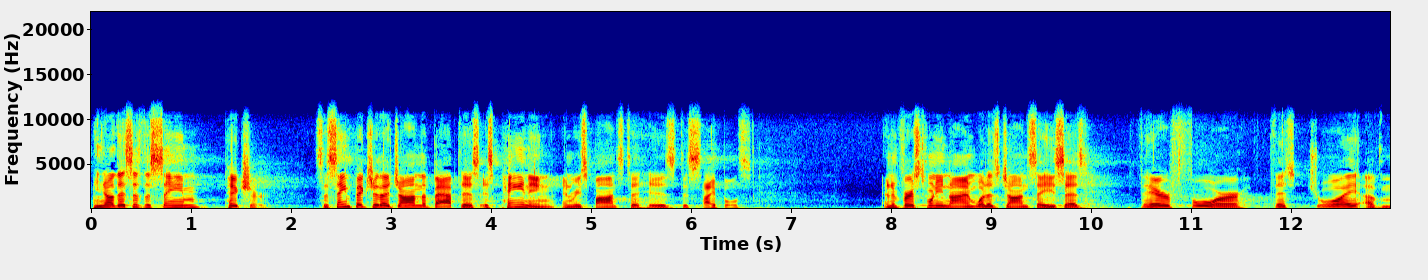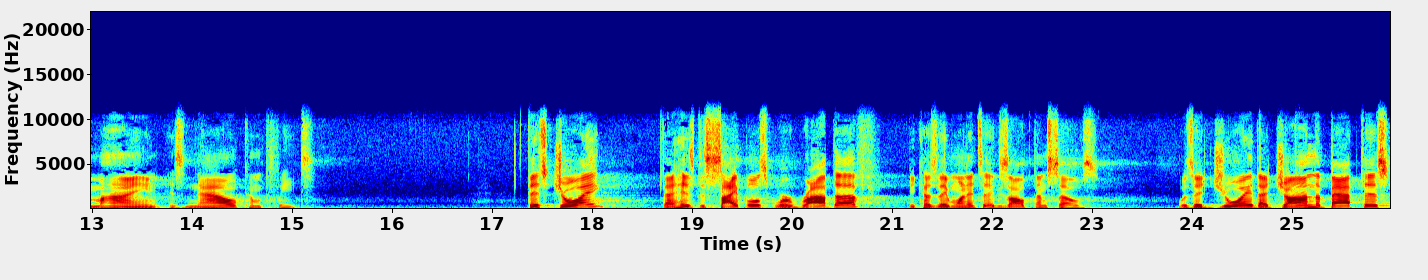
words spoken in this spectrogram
You know, this is the same picture it's the same picture that John the Baptist is painting in response to his disciples. And in verse 29, what does John say? He says, Therefore, this joy of mine is now complete. This joy that his disciples were robbed of because they wanted to exalt themselves was a joy that John the Baptist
